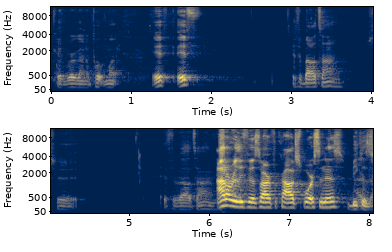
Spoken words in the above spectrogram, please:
because we're gonna put money. If if it's about time, shit, it's about time. I don't really feel sorry for college sports in this because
